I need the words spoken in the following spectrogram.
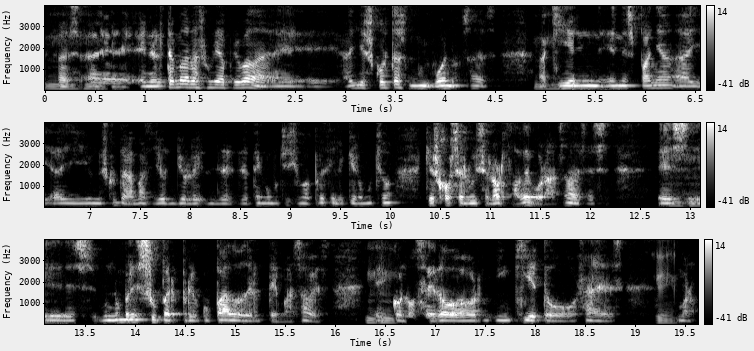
Eh, en el tema de la seguridad privada eh, hay escoltas muy buenos, ¿sabes? Aquí en, España hay, hay, un escolta, además yo, le, tengo muchísimo aprecio y le quiero mucho, que es José Luis Elorza Débora, ¿sabes? Es, es, un hombre súper preocupado del tema, ¿sabes? Eh, conocedor, inquieto, ¿sabes? Bueno,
